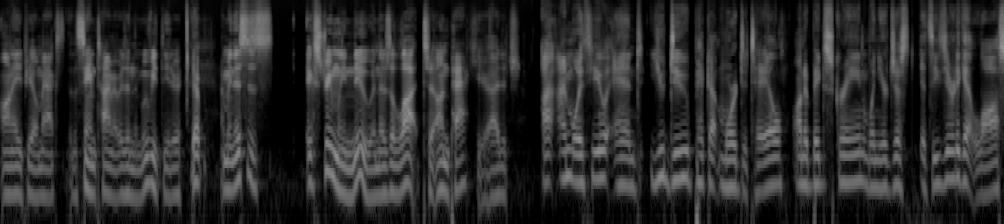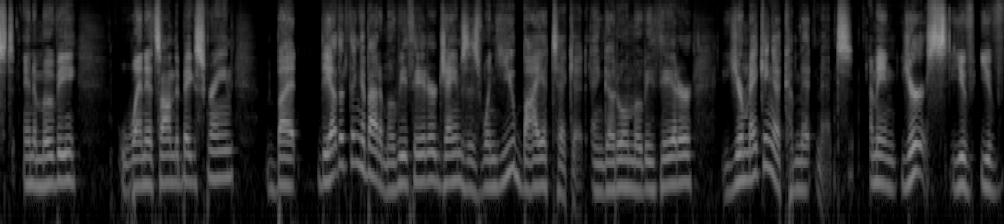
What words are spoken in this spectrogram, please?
on HBO Max at the same time it was in the movie theater. Yep. I mean, this is extremely new, and there's a lot to unpack here. I just I, I'm with you, and you do pick up more detail on a big screen when you're just. It's easier to get lost in a movie when it's on the big screen. But the other thing about a movie theater, James, is when you buy a ticket and go to a movie theater, you're making a commitment. I mean, you're you've you've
